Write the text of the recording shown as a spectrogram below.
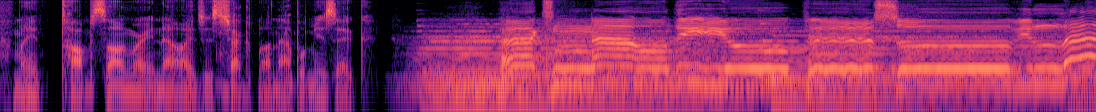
my top song right now. I just checked on Apple Music. Acting out the opus of your last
